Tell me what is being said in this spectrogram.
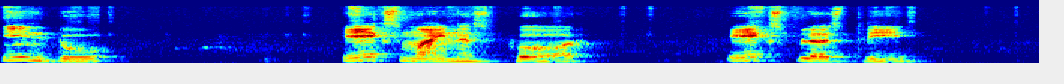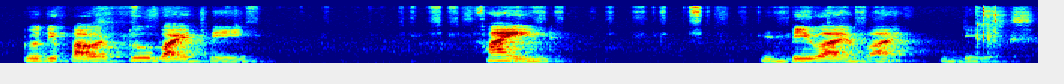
into x minus 4 x plus 3 to the power 2 by 3 find dy by dx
